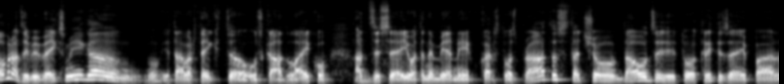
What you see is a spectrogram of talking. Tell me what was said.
Operācija bija veiksmīga, nu, ja tā var teikt, uz kādu laiku atdzesējot nemiernieku karstos prātus, taču daudzi to kritizēja par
